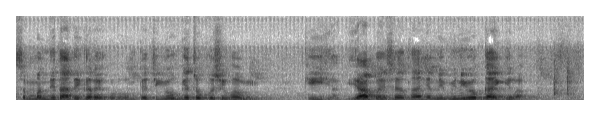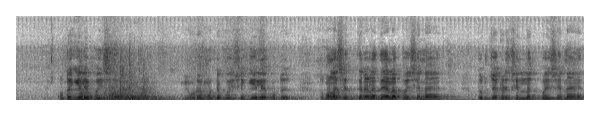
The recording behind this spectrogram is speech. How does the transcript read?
संबंधित अधिकाऱ्याकडून त्याची योग्य चौकशी व्हावी. की या पैशाचा ह्यांनी विनियोग काय केला? कुठे गेले पैसे? एवढे मोठे पैसे गेले कुठं? तुम्हाला शेतकऱ्याला द्यायला पैसे नाहीत तुमच्याकडे शिल्लक पैसे नाहीत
